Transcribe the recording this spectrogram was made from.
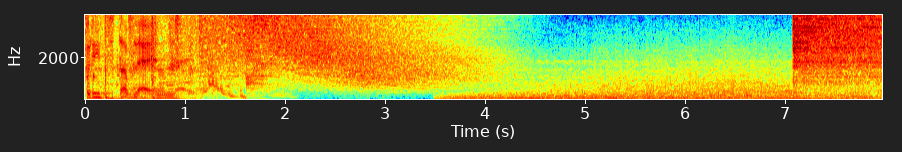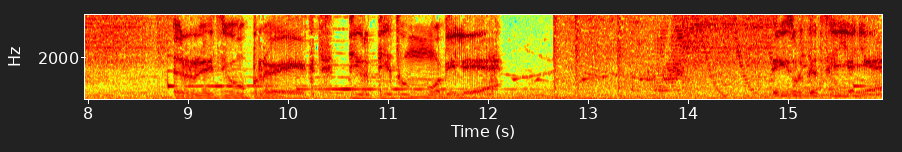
представляет. Радиопроект Перпетум Мобиле Результат слияния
